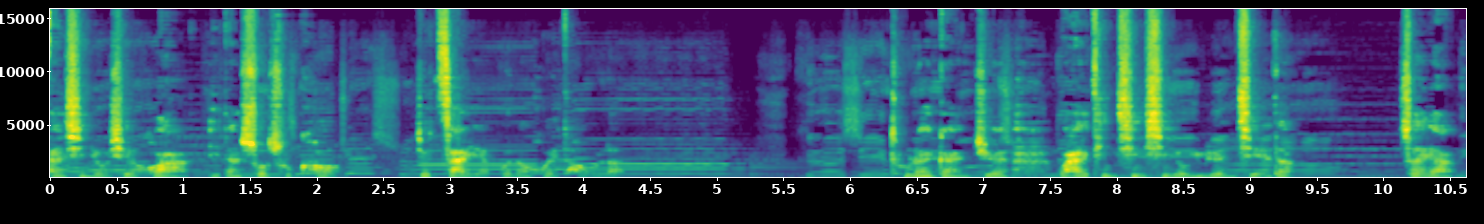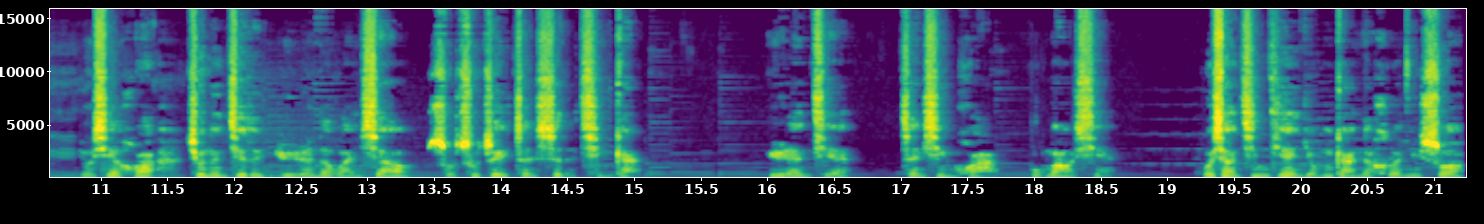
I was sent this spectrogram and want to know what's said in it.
担心有些话一旦说出口。就再也不能回头了。突然感觉我还挺庆幸有愚人节的，这样有些话就能借着愚人的玩笑说出最真实的情感。愚人节，真心话不冒险。我想今天勇敢的和你说，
